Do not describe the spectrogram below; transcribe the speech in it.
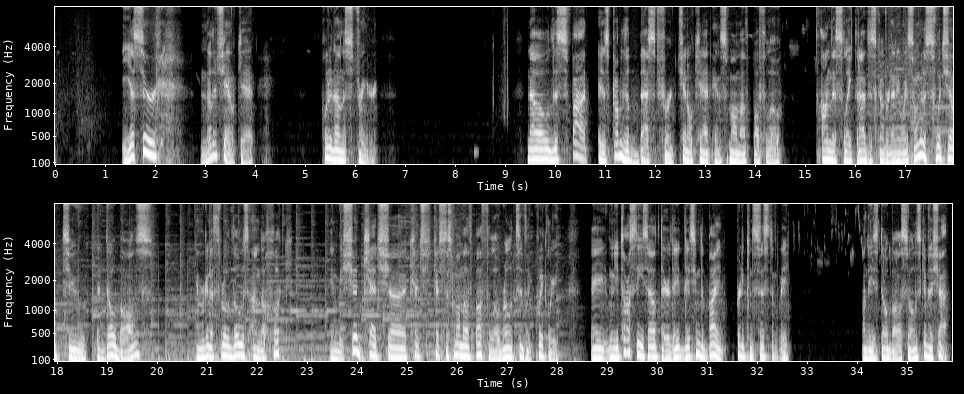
Yes, sir. Another channel cat. Put it on the stringer. Now, this spot is probably the best for channel cat and smallmouth buffalo on this lake that I've discovered anyway. So I'm going to switch up to the dough balls and we're going to throw those on the hook and we should catch uh, catch catch the smallmouth buffalo relatively quickly. They when you toss these out there, they, they seem to bite pretty consistently on these dough balls. So let's give it a shot.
